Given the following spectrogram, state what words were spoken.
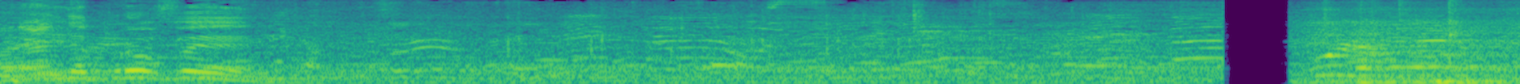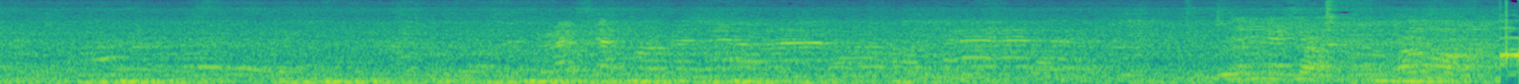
Grande, profe. Gracias por venir. Vamos.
